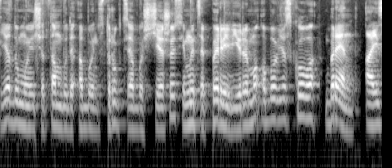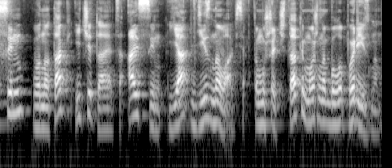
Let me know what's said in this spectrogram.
Я думаю, що там буде або інструкція, або ще щось, і ми це перевіримо обов'язково. Бренд Aisin, воно так і читається. Aisin. Я дізнавався, тому що читати можна було по-різному.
